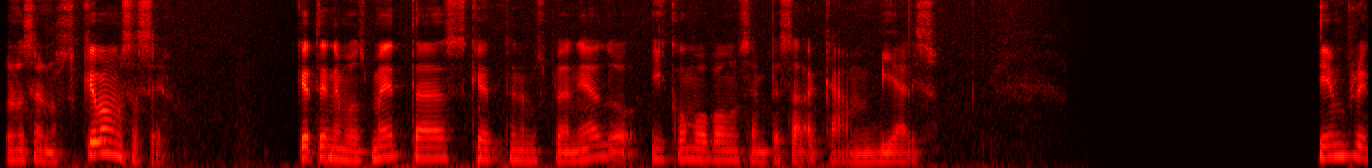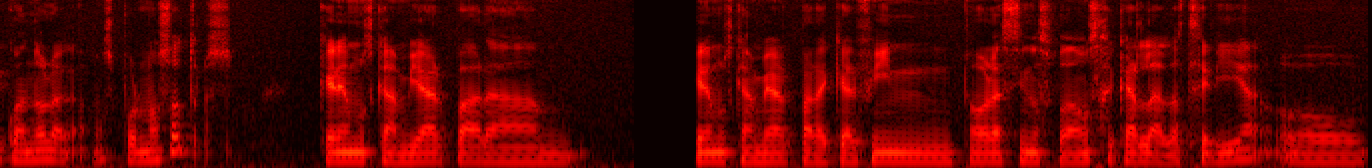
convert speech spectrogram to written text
Conocernos. ¿Qué vamos a hacer? ¿Qué tenemos metas? ¿Qué tenemos planeado? ¿Y cómo vamos a empezar a cambiar eso? Siempre y cuando lo hagamos por nosotros. Queremos cambiar para queremos cambiar para que al fin ahora sí nos podamos sacar la lotería o,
